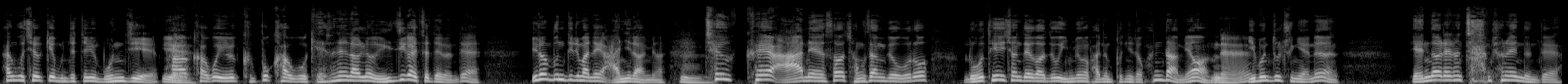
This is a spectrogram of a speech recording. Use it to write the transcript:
한국 체육계 문제점이 뭔지 예. 파악하고 이걸 극복하고 개선해 나가려는 의지가 있어야 되는데 이런 분들이 만약에 아니라면 음. 체육회 안에서 정상적으로 로테이션 돼가지고 임명을 받은 분이라고 한다면 네. 이분들 중에는 옛날에는 참 편했는데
